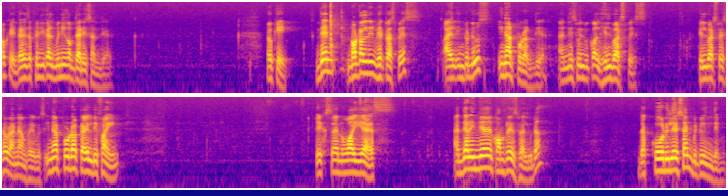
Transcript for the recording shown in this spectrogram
Okay, there is the physical meaning of the addition there. Okay. Then not only vector space, I will introduce inner product there and this will be called Hilbert space, Hilbert space of random variables. Inner product I will define x and y as and they are in a complex value, the correlation between them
